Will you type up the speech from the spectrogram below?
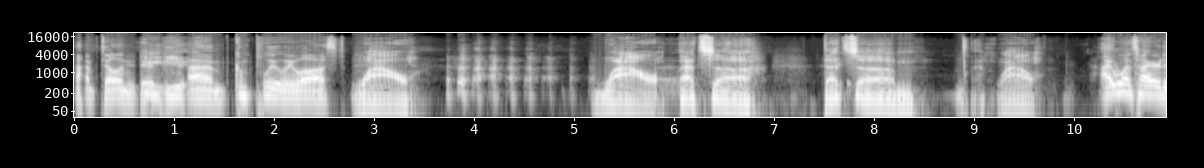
I'm telling you, dude. You- you- I'm completely lost. Wow. wow. That's uh that's um wow. I once hired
